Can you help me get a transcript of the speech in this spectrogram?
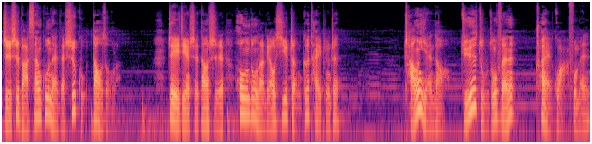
只是把三姑奶的尸骨盗走了。这件事当时轰动了辽西整个太平镇。常言道：“掘祖宗坟，踹寡妇门，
